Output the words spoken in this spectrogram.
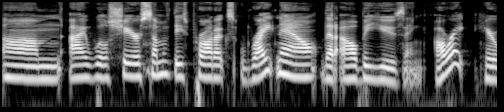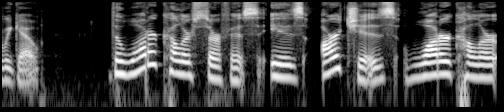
Um, I will share some of these products right now that I'll be using. All right, here we go. The watercolor surface is Arches watercolor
